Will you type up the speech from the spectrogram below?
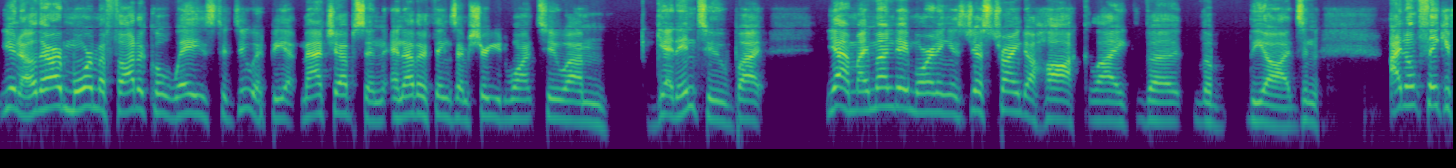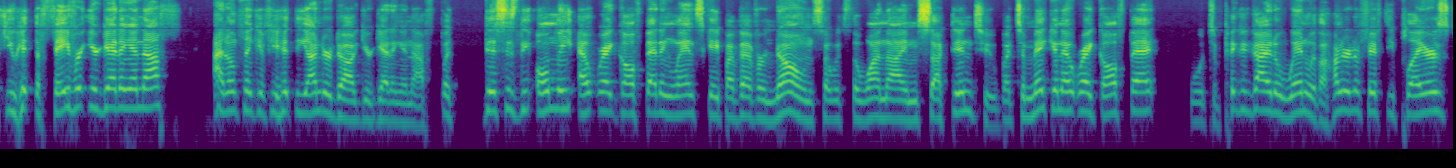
you know, there are more methodical ways to do it, be it matchups and and other things I'm sure you'd want to um get into, but yeah, my Monday morning is just trying to hawk like the the the odds and I don't think if you hit the favorite you're getting enough. I don't think if you hit the underdog you're getting enough. But this is the only outright golf betting landscape I've ever known. So it's the one I'm sucked into. But to make an outright golf bet, or to pick a guy to win with 150 players,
